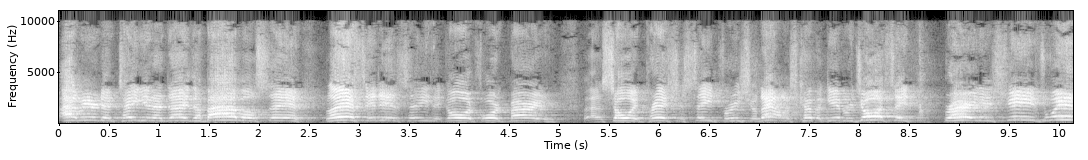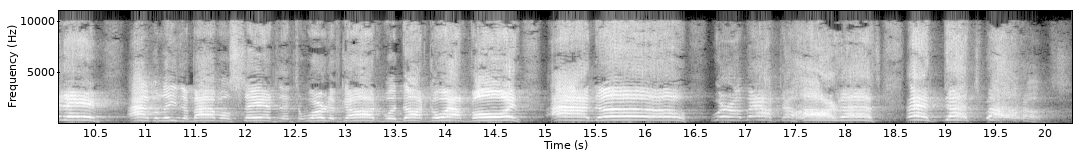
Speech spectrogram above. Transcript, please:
I'm here to tell you today the Bible said, Blessed is he that goeth forth bearing, uh, sowing precious seed, for he shall doubtless come again rejoicing, bearing his sheaves with him. I believe the Bible said that the word of God would not go out void. I know we're about to harvest at Dutch Bottoms.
